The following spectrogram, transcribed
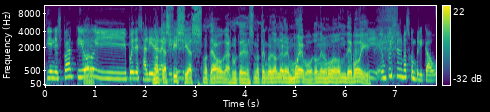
tienes patio Claro. y puedes salir No te asfixias, no te ahogas, no te dices, no tengo dónde me muevo, dónde me muevo, dónde voy. Sí, en piso es más complicado.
